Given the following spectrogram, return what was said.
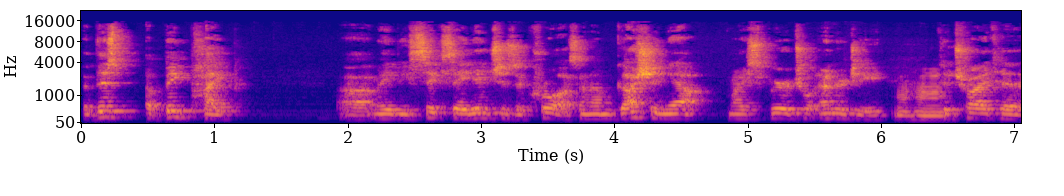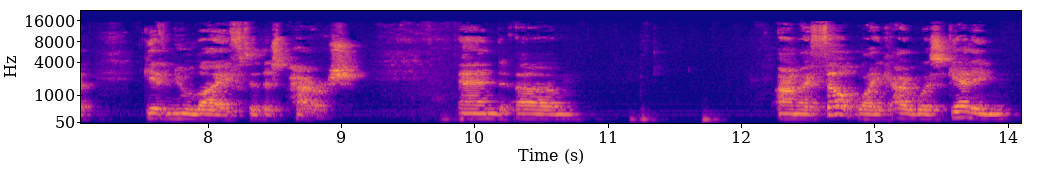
this a big pipe, uh, maybe six eight inches across, and I'm gushing out my spiritual energy hmm to try to give new life to this parish, and um, and I felt like I was getting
